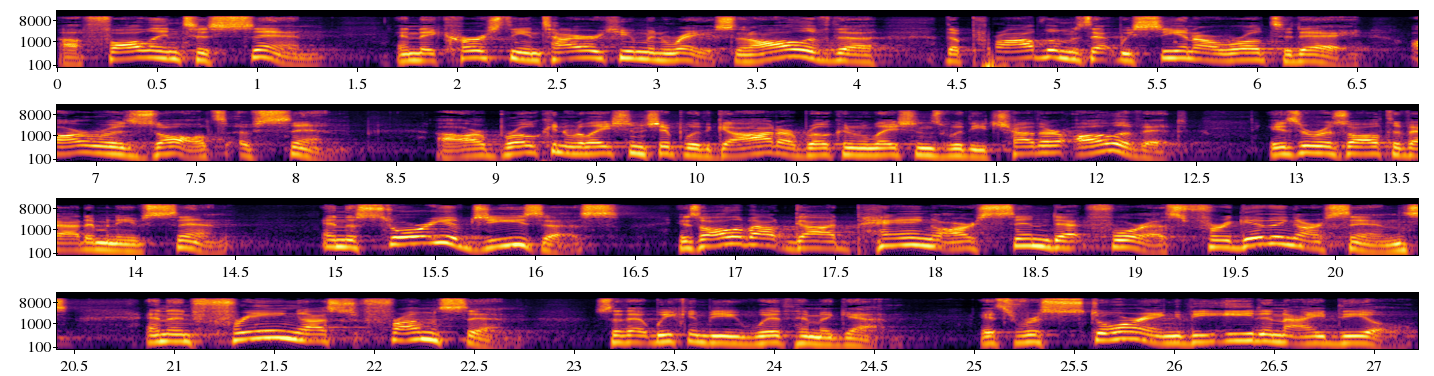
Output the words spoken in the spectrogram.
uh, fall into sin and they curse the entire human race. And all of the, the problems that we see in our world today are a result of sin. Uh, our broken relationship with God, our broken relations with each other, all of it is a result of Adam and Eve's sin. And the story of Jesus is all about God paying our sin debt for us, forgiving our sins, and then freeing us from sin so that we can be with Him again. It's restoring the Eden ideal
